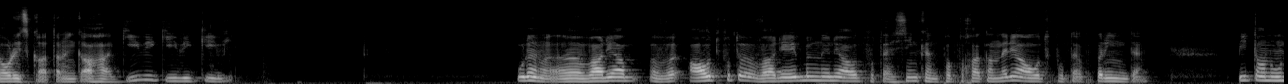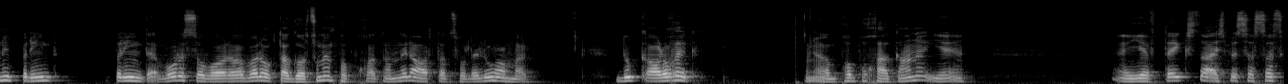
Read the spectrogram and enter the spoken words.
նորից կատարենք ահա kiwi kiwi kiwi Ուրեմն variable output-ը variable-ների output է, այսինքն փոփոխականների output-ը, print-ը։ Python ունի print print-ը, որը սովորաբար օգտագործում են փոփոխականները արտացոլելու համար։ Դուք կարող եք փոփոխականը եւ եւ տեքստը այսպես ասած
